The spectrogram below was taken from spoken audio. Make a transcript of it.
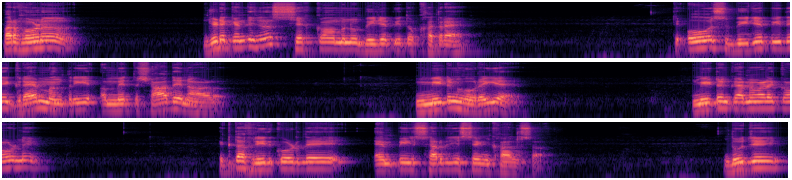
ਪਰ ਹੁਣ ਜਿਹੜੇ ਕਹਿੰਦੇ ਸੀ ਨਾ, ਸਿੱਖ ਕੌਮ ਨੂੰ ਬੀਜੇਪੀ ਤੋਂ ਖਤਰਾ ਹੈ, ਤੇ ਉਸ ਬੀਜੇਪੀ ਦੇ ਗ੍ਰਹਿ ਮੰਤਰੀ ਅਮਿਤ ਸ਼ਾਹ ਦੇ ਨਾਲ ਮੀਟਿੰਗ ਹੋ ਰਹੀ ਹੈ। ਮੀਟਿੰਗ ਕਰਨ ਵਾਲੇ ਕੌਣ ਨੇ? ਇੱਕ ਤਾਂ ਫਰੀਦਕੋਟ ਦੇ ਐਮਪੀ ਸਰਬਜੀਤ ਸਿੰਘ ਖਾਲਸਾ। ਦੂਜੇ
